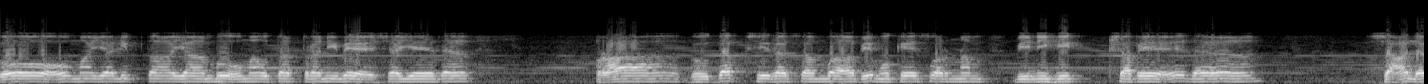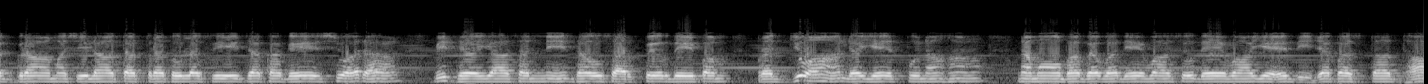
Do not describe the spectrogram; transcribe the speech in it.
गोमयलिप्तायां भूमौ तत्र निवेशयेद। प्रागुदक्षिरसंवाभिमुखे स्वर्णं विनिः क्षपेद शालग्रामशिला तत्र तुलसी च खगेश्वर विधेया सन्निधौ सर्पिर्दीपं प्रज्वालयेत् पुनः। नमो भगवते वासुदेवाये द्विजपस्तथा।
